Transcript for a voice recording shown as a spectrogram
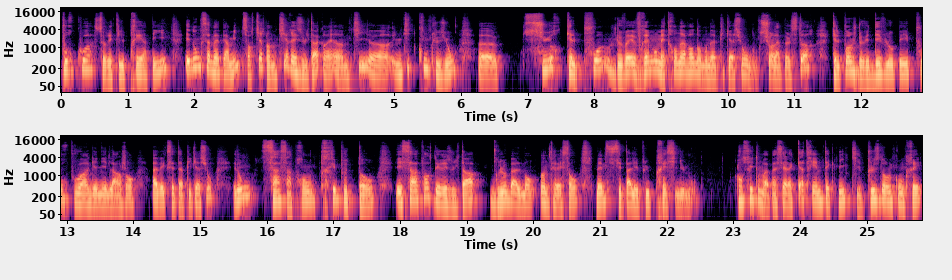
pourquoi serait-il prêt à payer, et donc ça m'a permis de sortir un petit résultat quand même, un petit, euh, une petite conclusion euh, sur quel point je devais vraiment mettre en avant dans mon application, donc sur l'Apple Store, quel point je devais développer pour pouvoir gagner de l'argent avec cette application. Et donc ça, ça prend très peu de temps et ça apporte des résultats globalement intéressants, même si c'est pas les plus précis du monde. Ensuite, on va passer à la quatrième technique qui est plus dans le concret.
